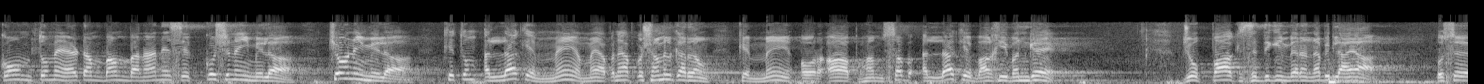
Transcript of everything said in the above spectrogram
قوم تمہیں ایٹم بم بنانے سے کچھ نہیں ملا۔ کیوں نہیں ملا؟ کہ تم اللہ کے میں میں اپنے آپ کو شامل کر رہا ہوں کہ میں اور آپ ہم سب اللہ کے باغی بن گئے۔ جو پاک زندگی میرا نبی لایا، اسے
